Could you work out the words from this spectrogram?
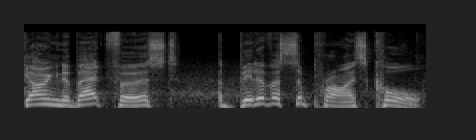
Going to bat first, a bit of a surprise call.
